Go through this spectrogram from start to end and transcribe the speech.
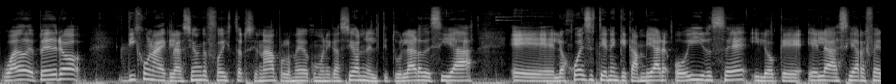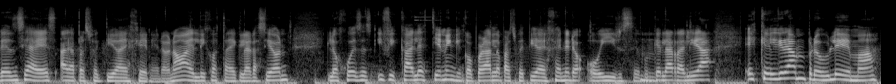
Guado de Pedro dijo una declaración que fue distorsionada por los medios de comunicación. El titular decía, eh, los jueces tienen que cambiar o irse, y lo que él hacía referencia es a la perspectiva de género, ¿no? Él dijo esta declaración, los jueces y fiscales tienen que incorporar la perspectiva de género o irse, porque mm. la realidad es que el gran problema...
